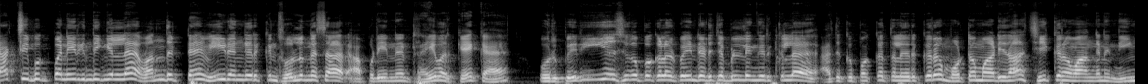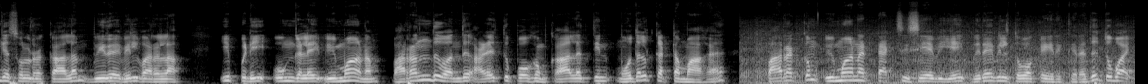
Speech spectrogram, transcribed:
டாக்ஸி புக் பண்ணியிருந்தீங்கல்ல வந்துட்டேன் வீடு எங்கே இருக்குன்னு சொல்லுங்க சார் அப்படின்னு டிரைவர் கேட்க ஒரு பெரிய சிவப்பு கலர் பெயிண்ட் அடித்த பில்டிங் இருக்குல்ல அதுக்கு பக்கத்தில் இருக்கிற மொட்டை மாடி தான் சீக்கிரம் வாங்கன்னு நீங்கள் சொல்கிற காலம் விரைவில் வரலாம். இப்படி உங்களை விமானம் பறந்து வந்து அழைத்து போகும் காலத்தின் முதல் கட்டமாக பறக்கும் விமான டாக்ஸி சேவையை விரைவில் துவக்க இருக்கிறது துபாய்.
